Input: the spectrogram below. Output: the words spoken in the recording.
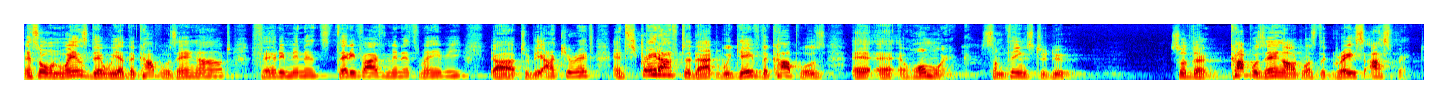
And so on Wednesday, we had the couples hang out 30 minutes, 35 minutes maybe, uh, to be accurate. And straight after that, we gave the couples a, a, a homework, some things to do. So the couples hangout was the grace aspect.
